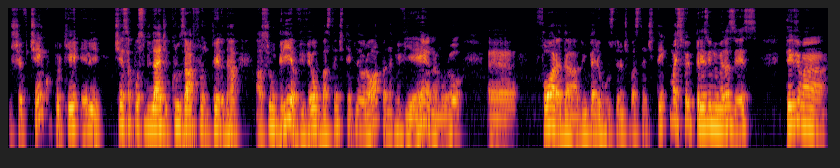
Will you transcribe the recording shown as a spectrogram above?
o Shevchenko, porque ele tinha essa possibilidade de cruzar a fronteira da Áustria-Hungria, viveu bastante tempo na Europa, né, em Viena, morou é, fora da, do Império Russo durante bastante tempo, mas foi preso inúmeras vezes. Teve uma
